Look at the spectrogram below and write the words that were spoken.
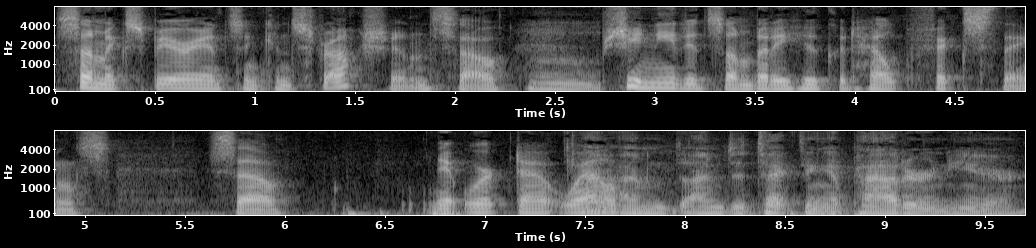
some experience in construction, so hmm. she needed somebody who could help fix things. So it worked out well. I'm I'm detecting a pattern here.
